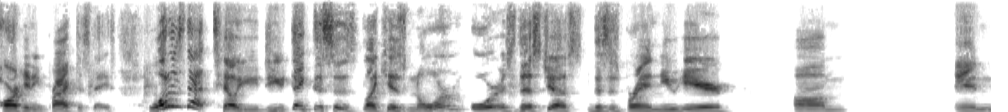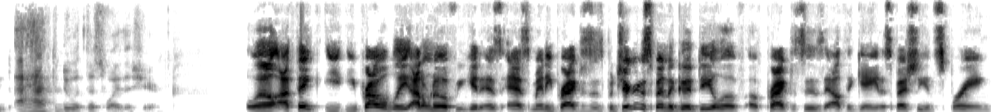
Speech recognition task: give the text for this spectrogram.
hard hitting practice days. What does that tell you? Do you think this is like his norm, or is this just this is brand new here? Um, and I have to do it this way this year. Well, I think you, you probably I don't know if we get as as many practices, but you're going to spend a good deal of of practices out the gate, especially in spring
